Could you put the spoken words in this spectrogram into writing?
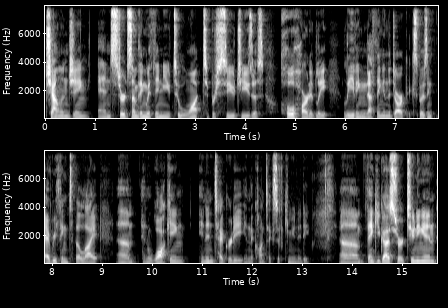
challenging, and stirred something within you to want to pursue Jesus wholeheartedly, leaving nothing in the dark, exposing everything to the light, um, and walking in integrity in the context of community. Um, thank you guys for tuning in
